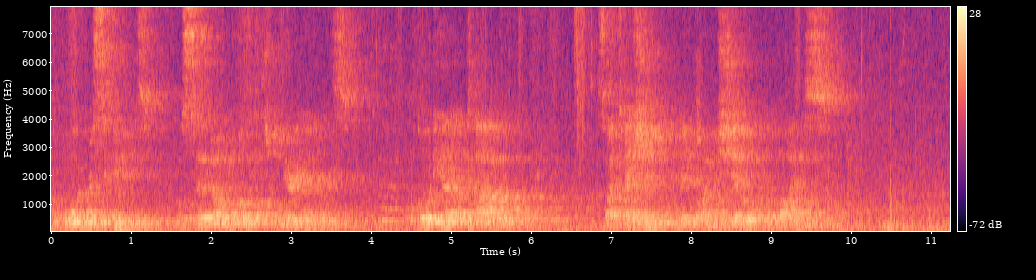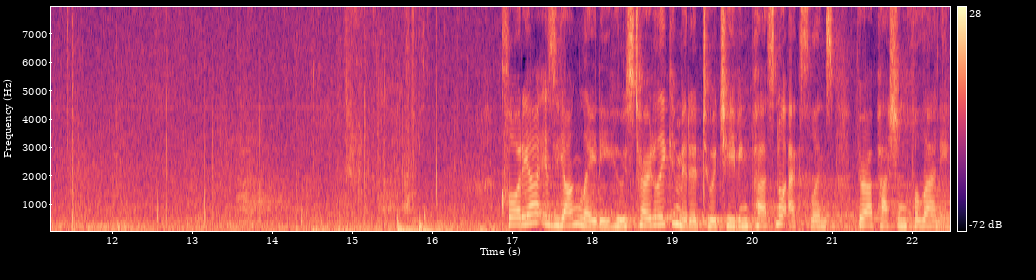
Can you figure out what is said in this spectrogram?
Award recipients for Cerdon College, Merrylands, Claudia Tarver. Citation read by Michelle Elias. Claudia is a young lady who is totally committed to achieving personal excellence through her passion for learning.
